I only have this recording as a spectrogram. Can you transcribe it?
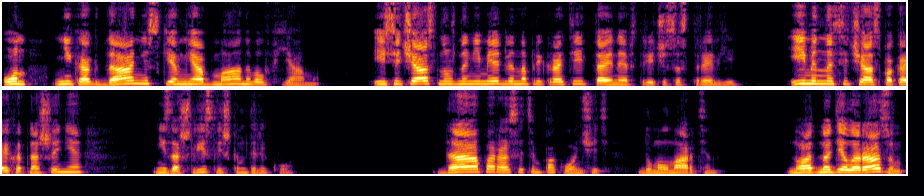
Он никогда ни с кем не обманывал Фьяму. И сейчас нужно немедленно прекратить тайные встречи со Стрельей. Именно сейчас, пока их отношения не зашли слишком далеко. «Да, пора с этим покончить», — думал Мартин. «Но одно дело разум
